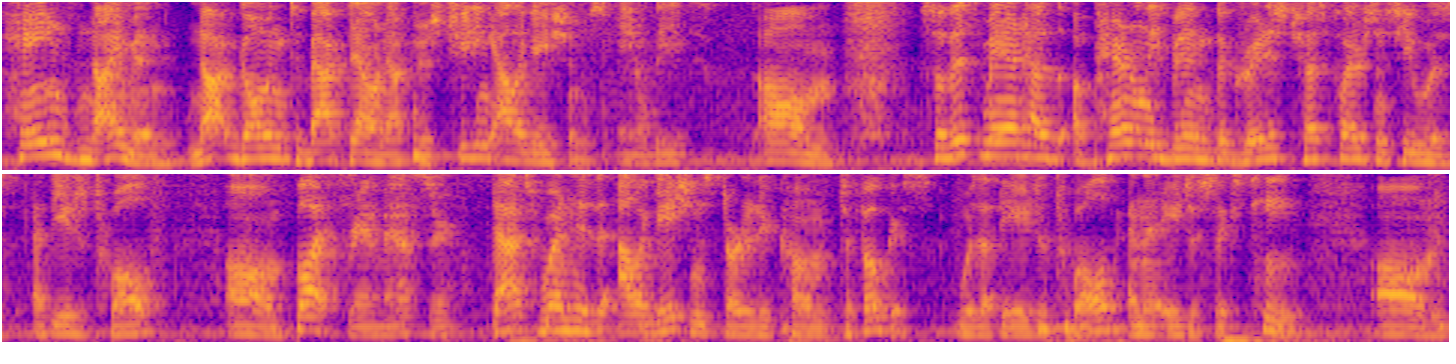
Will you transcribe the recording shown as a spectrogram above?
Hans Niemann not going to back down after his cheating allegations. Anal beats. Um, so this man has apparently been the greatest chess player since he was at the age of 12. Um, but Grandmaster. that's when his allegations started to come to focus was at the age of 12 and the age of 16 um,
